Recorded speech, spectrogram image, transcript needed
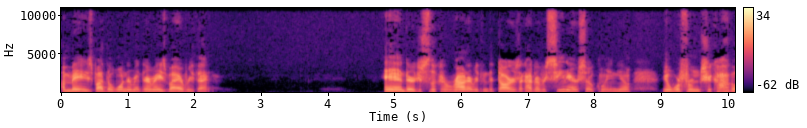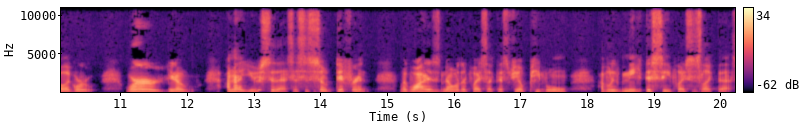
amazed by the wonderment. They're amazed by everything and they're just looking around everything. The daughter's like, I've never seen air so clean. You know, you know, we're from Chicago. Like we're, we're, you know, I'm not used to this. This is so different. Like, why is no other place like this? You know, people, I believe, need to see places like this.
